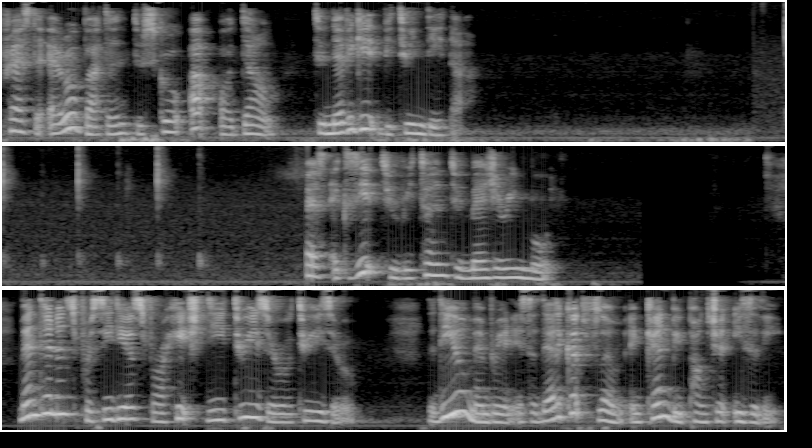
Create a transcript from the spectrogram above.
Press the arrow button to scroll up or down to navigate between data. Press exit to return to measuring mode. Maintenance procedures for HD3030. The DO membrane is a delicate film and can be punctured easily.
